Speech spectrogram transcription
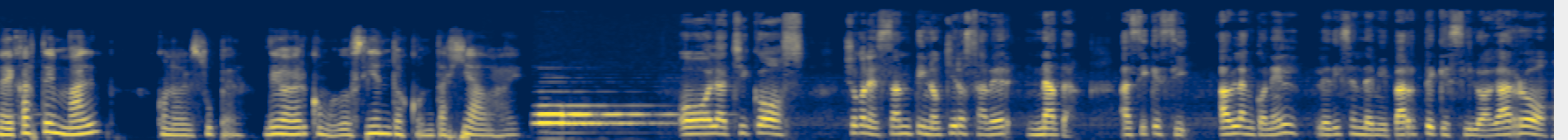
Me dejaste mal con lo del súper. Debe haber como 200 contagiados ahí. Hola chicos, yo con el Santi no quiero saber nada, así que si hablan con él, le dicen de mi parte que si lo agarro,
